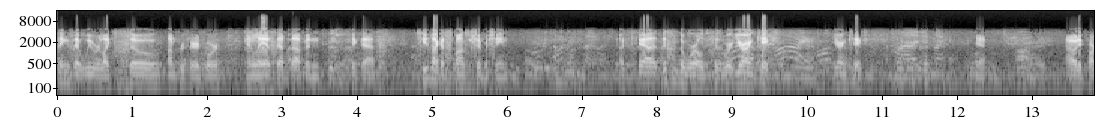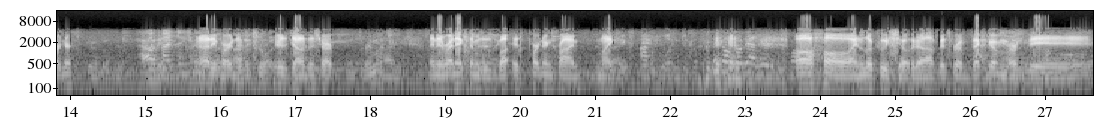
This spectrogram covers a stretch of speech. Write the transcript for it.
things that we were like so unprepared for. And Leah stepped up and kicked ass. She's like a sponsorship machine. Uh, yeah, this is the world because you're on Qik. You're on Qik. Yeah. Howdy, partner. Howdy. Howdy, partner. Here's Jonathan Sharp. Thank you very much. And then right next to him is his, bu- his partner in crime, Mike. oh, and look who showed up. It's Rebecca Murphy.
